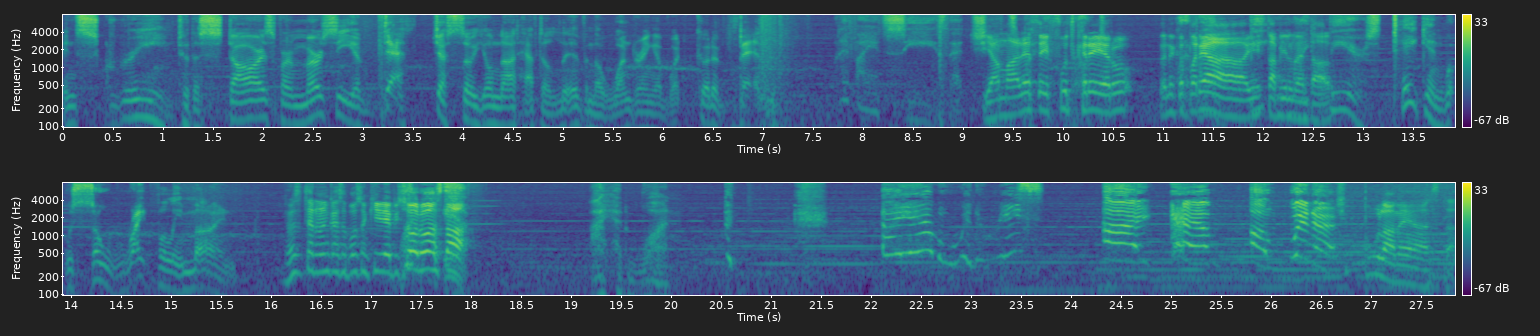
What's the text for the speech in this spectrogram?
and scream to the stars for mercy of death, just so you'll not have to live in the wondering of what could have been. What if I had seized that chance? I-am ales by să-i fut creierul, pentru că părea Beat instabil my mental. fears, taken what was so rightfully mine. Vreau să terminăm ca să pot să închid episodul ăsta. I had won. I am a winner, Reese. I am a winner. Ce pula mea e asta?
